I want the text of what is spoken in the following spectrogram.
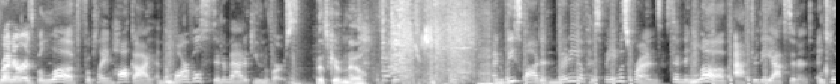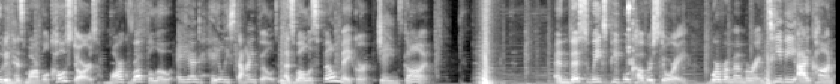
Renner is beloved for playing Hawkeye in the Marvel Cinematic Universe. Let's give him hell and we spotted many of his famous friends sending love after the accident, including his Marvel co stars Mark Ruffalo and Hailee Steinfeld, as well as filmmaker James Gunn. And this week's People Cover story, we're remembering TV icon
